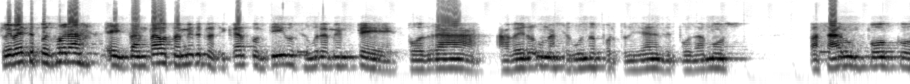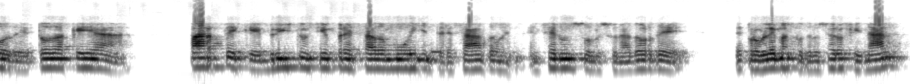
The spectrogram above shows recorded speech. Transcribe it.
Clemente, pues fuera encantado también de platicar contigo. Seguramente podrá haber una segunda oportunidad en donde podamos pasar un poco de toda aquella parte que Bristol siempre ha estado muy interesado en, ser un solucionador de, problemas con el usuario final.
